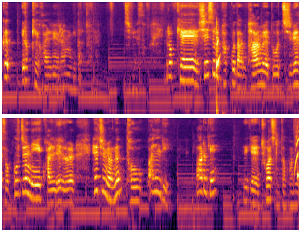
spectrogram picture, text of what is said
끝. 이렇게 관리를 합니다 저는. 집에서. 이렇게 시술을 받고 난 다음에도 집에서 꾸준히 관리를 해주면은 더욱 빨리 빠르게 이게 좋아진다고 합니다.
